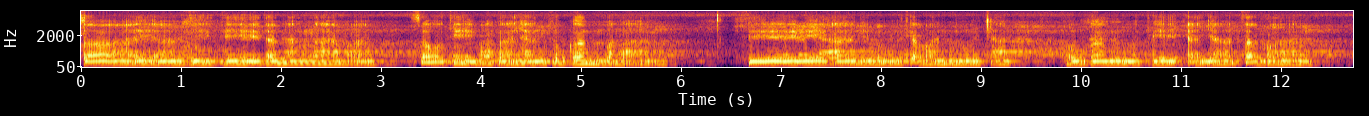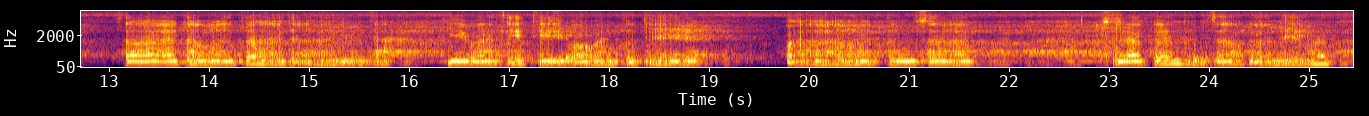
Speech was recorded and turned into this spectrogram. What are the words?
สายาสิติตนังลาภังโสติภะกายังสุขังบาลัง สิริอายุจวันโนจักอุคังมุติจยาสวาสาตวัสสาจายุจักยิวาสิทิภวันตุเตภาวตุสัพรักันตุสัพพะเนวตา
